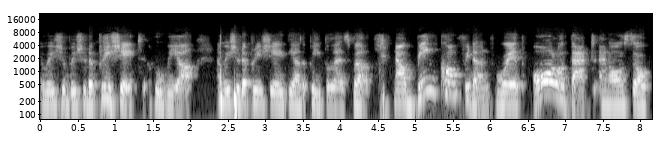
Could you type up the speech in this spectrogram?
we should we should appreciate who we are and we should appreciate the other people as well. Now, being confident with all of that and also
